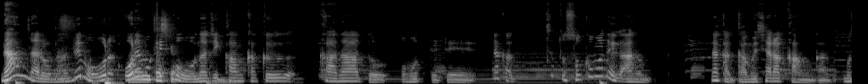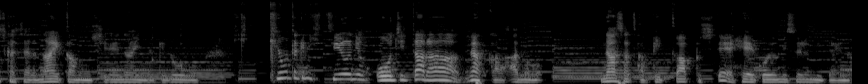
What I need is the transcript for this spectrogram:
なんだろうな。でも俺俺も結構同じ感覚かなと思ってて。なんかちょっとそこまでがあのなんかがむしゃら感がもしかしたらないかもしれないんだけどき基本的に必要に応じたらなんかあの何冊かピックアップして並行読みするみたいな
